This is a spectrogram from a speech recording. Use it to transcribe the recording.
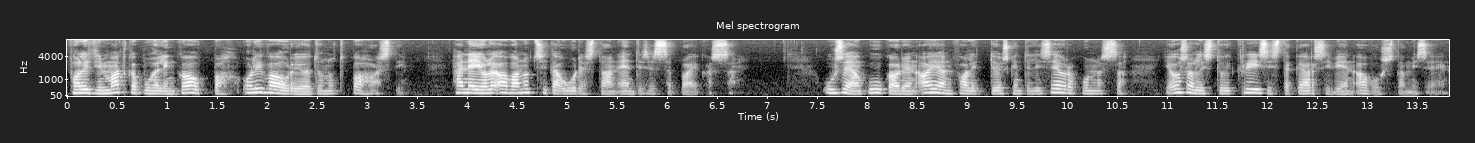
Falitin matkapuhelin kauppa oli vaurioitunut pahasti. Hän ei ole avannut sitä uudestaan entisessä paikassa. Usean kuukauden ajan Falit työskenteli seurakunnassa ja osallistui kriisistä kärsivien avustamiseen.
